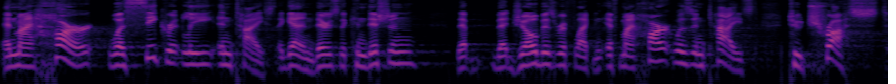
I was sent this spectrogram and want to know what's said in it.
and my heart was secretly enticed. Again, there's the condition that, that Job is reflecting, if my heart was enticed to trust,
